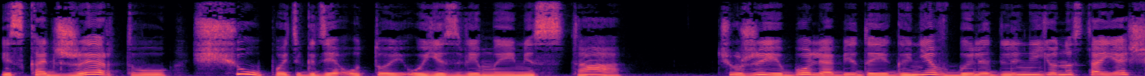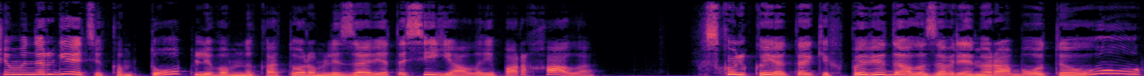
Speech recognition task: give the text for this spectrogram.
искать жертву, щупать, где у той уязвимые места — Чужие боль, обида и гнев были для нее настоящим энергетиком, топливом, на котором Лизавета сияла и порхала. Сколько я таких повидала за время работы! У,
